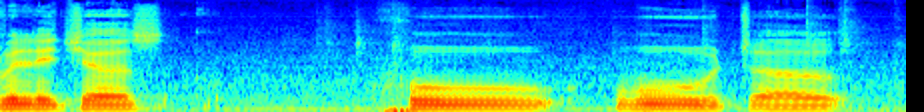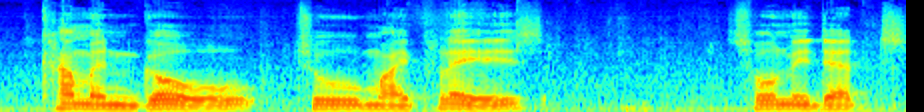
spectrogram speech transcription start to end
Villagers who would uh, come and go to my place told me that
